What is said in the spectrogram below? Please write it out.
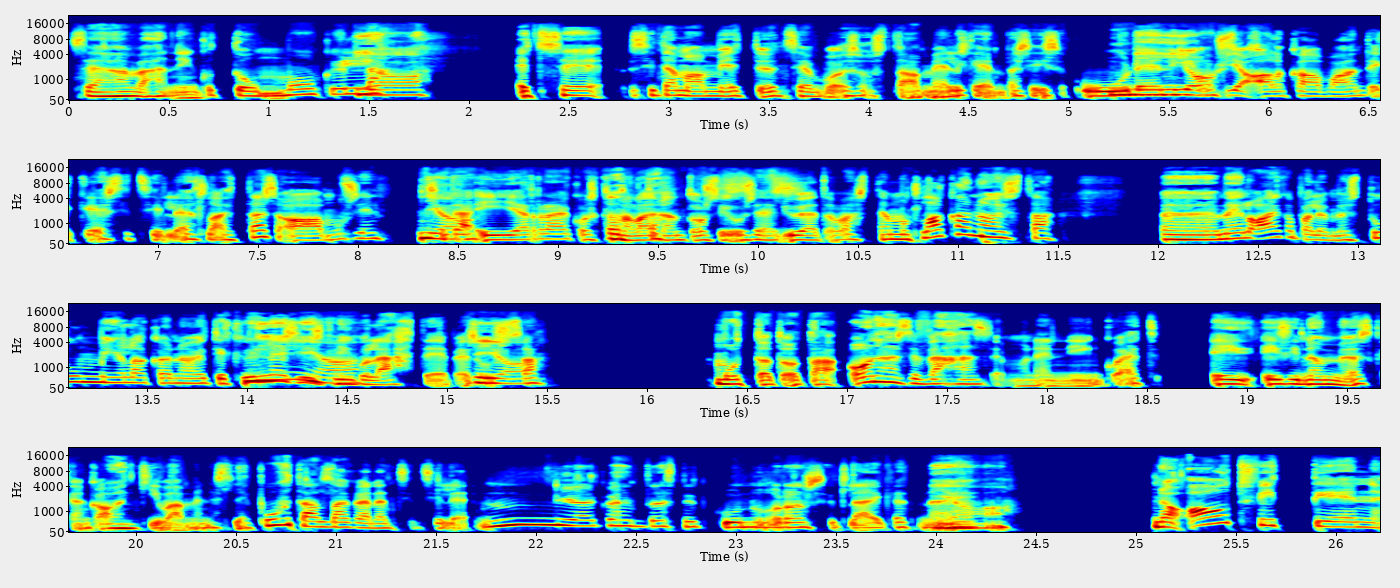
sehän vähän niin kuin tummuu kyllä. Joo. Et se, sitä mä oon miettinyt, että sen voisi ostaa melkeinpä siis uuden Niin jo just. ja alkaa vaan tekemään sit silleen, että laittaisi aamuisin Joo. sitä IR, koska Totta. mä laitan tosi usein yötä vasten. Mutta lakanoista, öö, meillä on aika paljon myös tummia lakanoita ja kyllä ne Niin siis joo. niinku lähtee pesussa. Joo. Mutta tota, onhan se vähän semmoinen, niinku, että ei, ei siinä ole myöskään kauhean kiva mennä silleen puhtaalta takana, että sitten silleen, mm, jääköhän tässä nyt kun oranssit läikät näin. Joo. No outfittien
